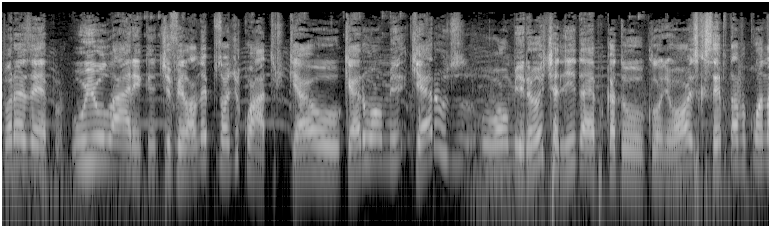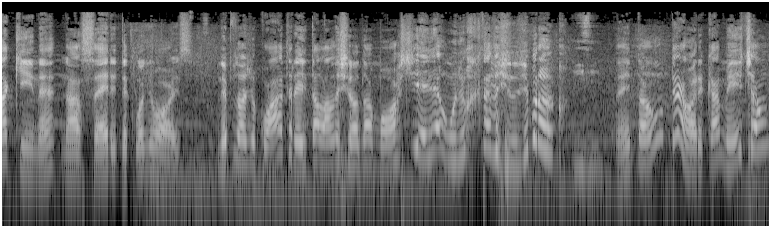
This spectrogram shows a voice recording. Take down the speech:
Por exemplo, o Yularen que a gente vê lá no episódio 4, que, é o, que era, o, almi- que era os- o almirante ali da época do Clone Wars, que sempre tava com o Anakin, né? Na série The Clone Wars. No episódio 4, ele tá lá na Estrela da Morte e ele é o único que tá vestido de branco. né? Então, teoricamente, é um,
